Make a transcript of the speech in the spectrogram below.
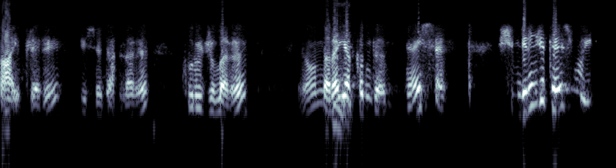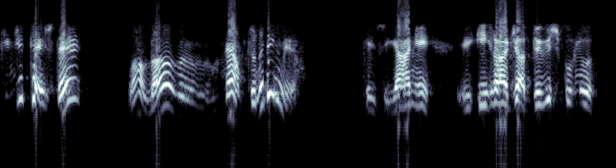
sahipleri, hissedarları, kurucuları onlara yakındı. Neyse. Şimdi birinci tez bu. ikinci tezde valla e, ne yaptığını bilmiyor. Tezi. Yani e, ihracat, döviz kuru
